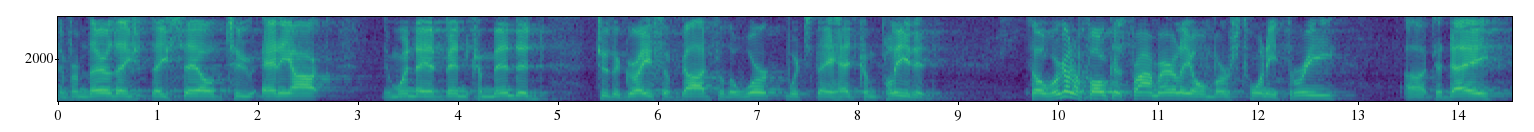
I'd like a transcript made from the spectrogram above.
and from there they, they sailed to Antioch. And when they had been commended to the grace of God for the work which they had completed. So, we're going to focus primarily on verse 23 uh, today.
